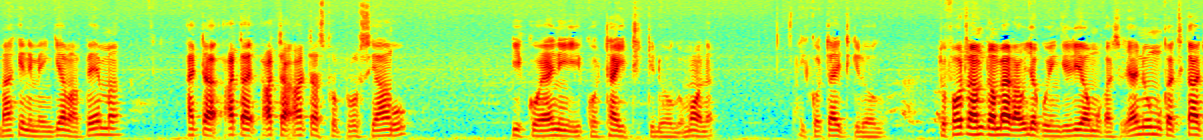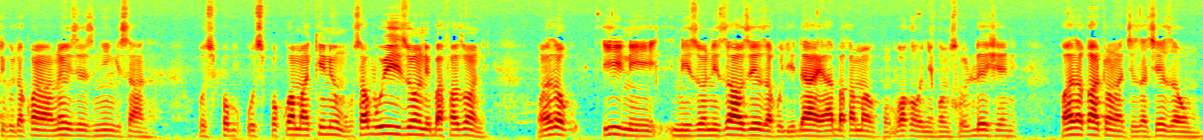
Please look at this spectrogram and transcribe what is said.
maana nimeingia mapema hata hata hata hata stop loss yangu iko yani iko tight kidogo, umeona, iko tight kidogo, tofauti na mtu ambaye atakuja kuingilia humu katikati. Yaani humu katikati kutakuwa na noises nyingi sana, usipo usipokuwa makini humu, kwa sababu hii zone ni buffer zone, unaweza hii ni ni zone zao zile za kujidai, labda kama wako kwenye consolidation, wanaweza kawa tu wanacheza cheza humu,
